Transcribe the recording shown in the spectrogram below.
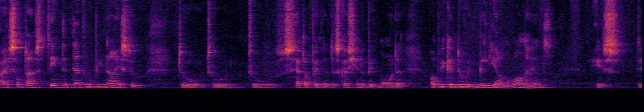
I, I sometimes think that that would be nice to to to to set up in the discussion a bit more that what we can do with media on the one hand is the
